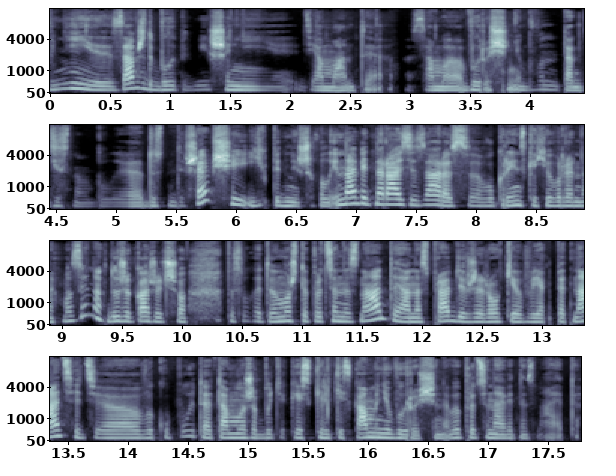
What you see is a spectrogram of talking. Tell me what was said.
в ній завжди були підмішані діаманти, саме вирощені, бо вони так дійсно були дешевші, їх підмішували. І навіть наразі зараз в українських ювелірних магазинах дуже кажуть, що послухайте, ви можете про це не знати, а насправді вже років як 15 е, ви купуєте, а там може бути якась кількість каменів вирощена. Ви про це навіть не знаєте.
